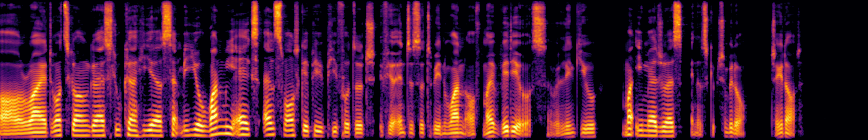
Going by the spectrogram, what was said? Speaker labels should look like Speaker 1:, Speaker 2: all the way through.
Speaker 1: Alright, what's going on guys, Luca here, send me your 1vx and small scale PvP footage if you're interested to be in one of my videos. I will link you my email address in the description below. Check it out.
